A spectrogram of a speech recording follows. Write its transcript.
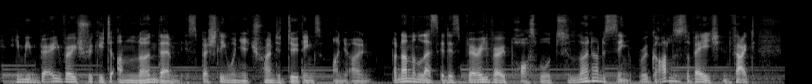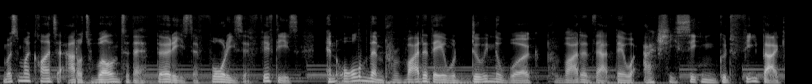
It can be very, very tricky to unlearn them, especially when you're trying to do things on your own. But nonetheless, it is very, very possible to learn how to sing regardless of age. In fact, most of my clients are adults well into their 30s, their 40s, their 50s, and all of them, provided they were doing the work, provided that they were actually seeking good feedback,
